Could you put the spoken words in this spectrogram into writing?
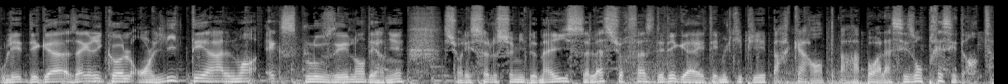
où les dégâts agricoles ont littéralement explosé l'an dernier. Sur les seuls semis de maïs, la surface des dégâts a été multipliée par 40 par rapport à la saison précédente.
